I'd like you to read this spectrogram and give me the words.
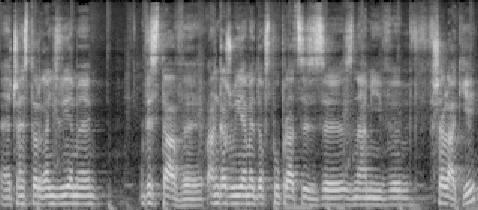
e, często organizujemy wystawy, angażujemy do współpracy z, z nami w, w wszelakiej.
